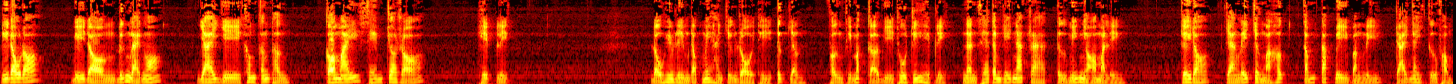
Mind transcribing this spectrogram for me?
đi đâu đó? Bị đòn đứng lại ngó. Dạy gì không cẩn thận? Có máy xem cho rõ. Hiệp liệt. Đỗ hiếu liêm đọc mấy hàng chữ rồi thì tức giận. Phần thì mắc cỡ vì thua trí hiệp liệt nên xé tấm giấy nát ra từ miếng nhỏ mà liền. Kế đó, chàng lấy chân mà hất, tấm táp bi bằng nỉ, trải ngay cửa phòng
